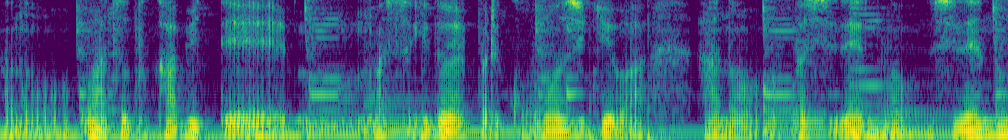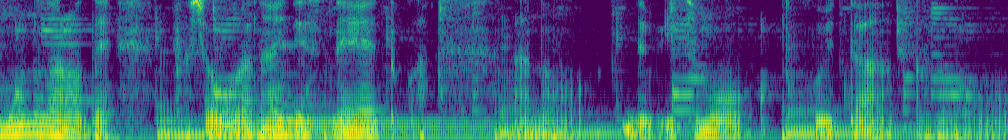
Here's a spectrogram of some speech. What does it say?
あの、まあ、ちょっとかびてましたけどやっぱりこの時期はあのやっぱ自然の自然のものなのでやっぱしょうがないですねとかあのでいつもこういったあの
